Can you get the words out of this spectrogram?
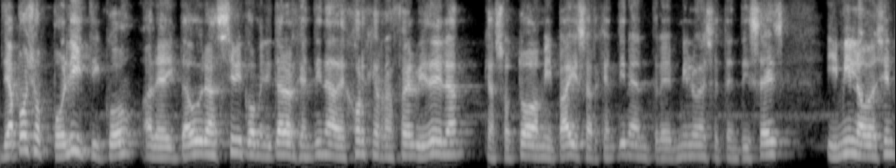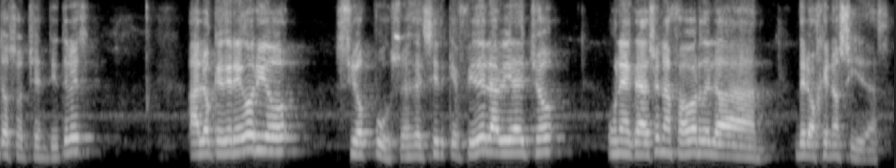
de apoyo político a la dictadura cívico-militar argentina de Jorge Rafael Videla, que azotó a mi país, Argentina, entre 1976 y 1983, a lo que Gregorio se opuso, es decir, que Fidel había hecho una declaración a favor de, de los genocidas.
